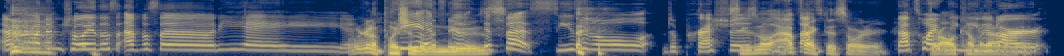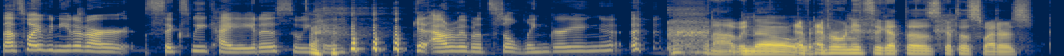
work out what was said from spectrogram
Everyone enjoy this episode. Yay. We're gonna push See, into the it's news. it's that seasonal depression. Seasonal you know, affect that's, disorder. that's why We're we needed our that's why we needed our six week hiatus so we could get out of it, but it's still lingering. Nah, we, no, ev- everyone needs to get those get those sweaters.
